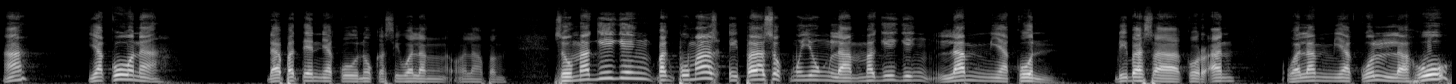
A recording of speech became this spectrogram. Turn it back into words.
ha? Yakuna. Dapat yan yakuno kasi walang, wala pang. So, magiging, pag pumas, ipasok mo yung lam, magiging lam yakun. Di ba sa Quran, walam yakul lahu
